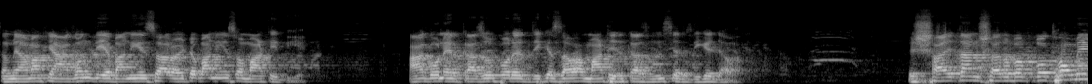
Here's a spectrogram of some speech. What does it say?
তুমি আমাকে আগুন দিয়ে বানিয়েছো আর ওইটা বানিয়েছো মাটি দিয়ে। আগুনের কাজ উপরের দিকে যাওয়া, মাটির কাজ নিচের দিকে যাওয়া। শয়তান সর্বপ্রথমে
